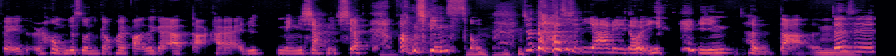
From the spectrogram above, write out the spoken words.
费的，然后我们就说你赶快把这个 app 打开来，就冥想一下，放轻松。就大家是压力都已经已经很大了，但是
